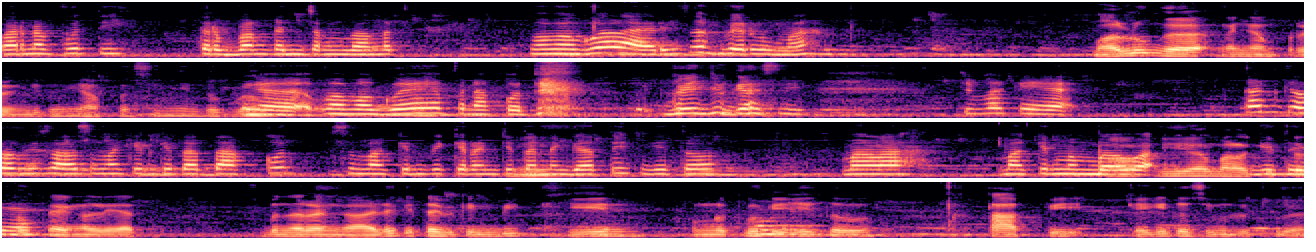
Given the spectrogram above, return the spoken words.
Warna putih terbang kenceng banget. Mama gue lari sampai rumah. Malu nggak nggak nyamperin gitu nih apa sih ini untuk ya mama gue penakut. Gue juga sih. Cuma kayak kan kalau misal semakin kita takut semakin pikiran kita Hmm. negatif gitu malah makin membawa iya malah gitu kita ya. tuh kayak ngelihat sebenarnya nggak ada kita bikin bikin menurut gue kayak gitu. Tapi kayak gitu sih menurut gue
